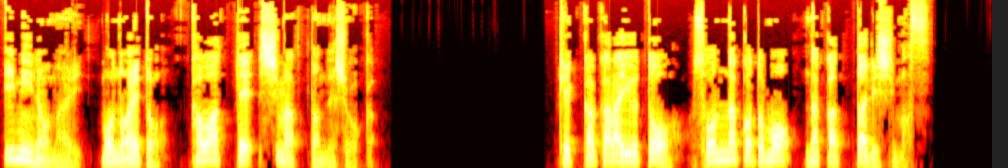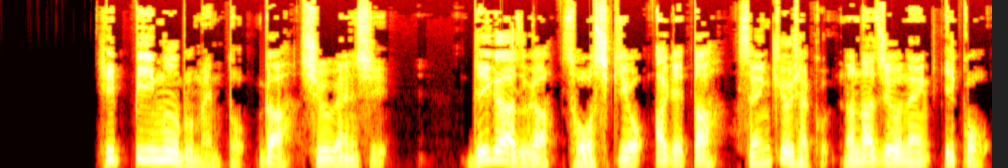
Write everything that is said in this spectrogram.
意味のないものへと変わってしまったんでしょうか結果から言うと、そんなこともなかったりします。ヒッピームーブメントが終焉し、ディガーズが葬式を挙げた1970年以降、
